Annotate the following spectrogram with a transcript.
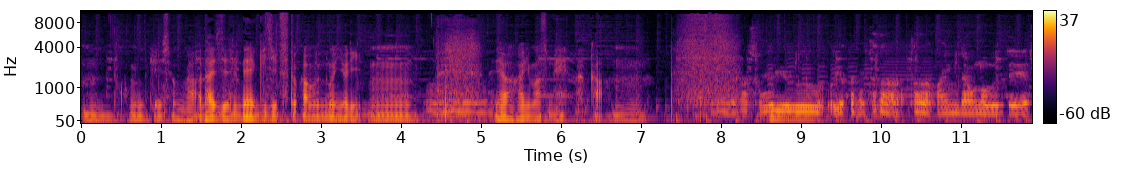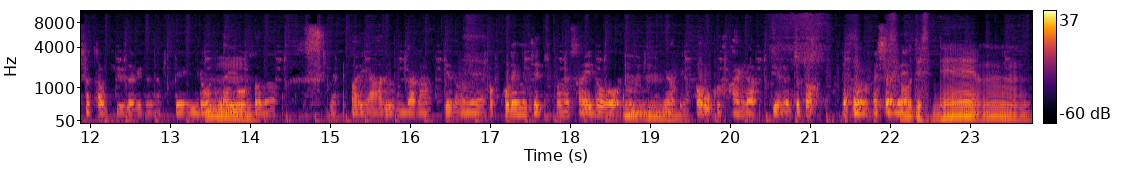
うん、コミュニケーションが大事ですね。技術とか云々より。うん。いや、わかりますね。なんか、うん。だからそういう、やっぱね、ただ、ただファインダーを乗せてシャッターを切るだけじゃなくて、いろんな要素がやっぱりあるんだなっていうのがね、やっぱこれ見てちょっとね、再度、うんうんややっぱ奥深いなっていうのはちょっと 思いましたね。そうですね。うん。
